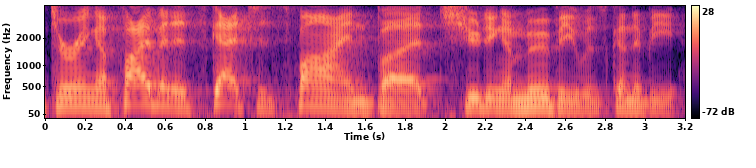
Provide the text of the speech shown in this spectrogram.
during a five minute sketch it's fine, but shooting a movie was going to be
